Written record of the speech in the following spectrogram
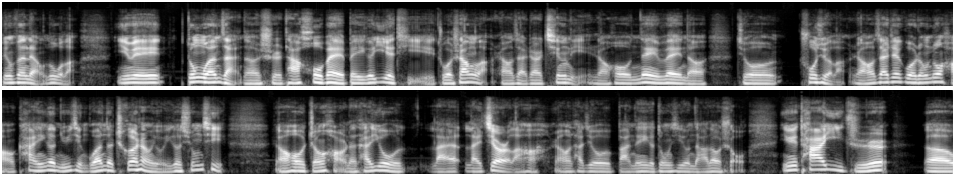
兵分两路了，因为。东莞仔呢，是他后背被一个液体灼伤了，然后在这儿清理，然后那位呢就出去了，然后在这过程中，好像看一个女警官的车上有一个凶器，然后正好呢他又来来劲儿了哈，然后他就把那个东西又拿到手，因为他一直呃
